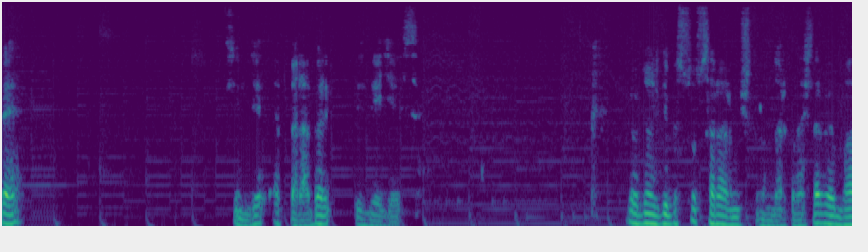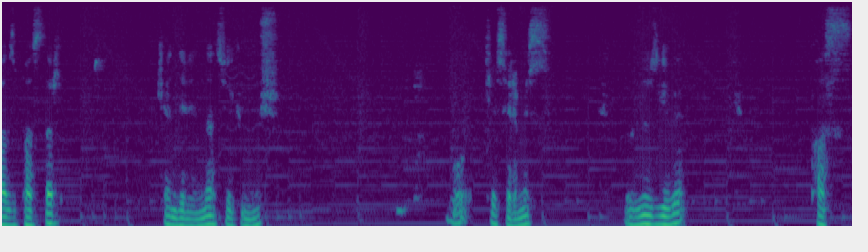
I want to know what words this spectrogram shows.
Ve şimdi hep beraber izleyeceğiz. Gördüğünüz gibi su sararmış durumda arkadaşlar ve bazı paslar kendiliğinden sökülmüş. Bu keserimiz gördüğünüz gibi pas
